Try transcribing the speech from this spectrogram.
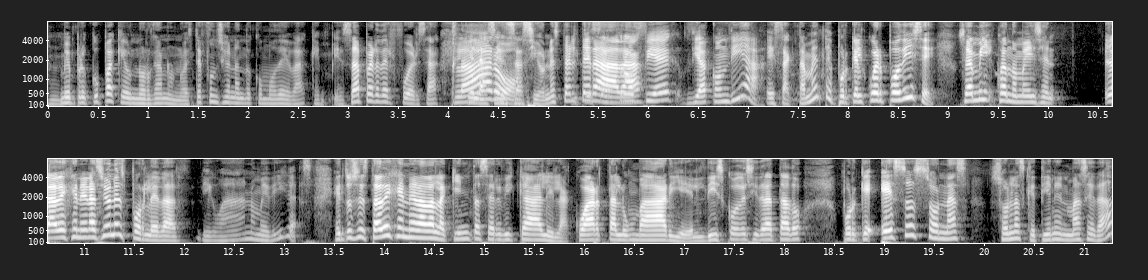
me preocupa que un órgano no esté funcionando como deba, que empieza a perder fuerza, que la Claro. sensación está Y que se alterada. atrofie día con día. Exactamente, porque el cuerpo dice, o sea, a mí cuando me dicen, la degeneración es por la edad, digo, ah, no me digas. Entonces está degenerada la quinta cervical y la cuarta lumbar y el disco deshidratado, porque esas zonas son las que tienen más edad.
